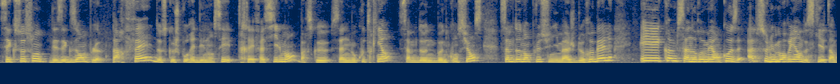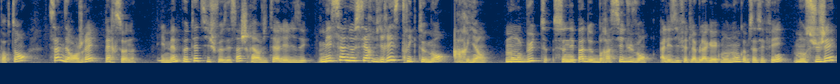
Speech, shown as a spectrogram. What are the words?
c'est que ce sont des exemples parfaits de ce que je pourrais dénoncer très facilement, parce que ça ne me coûte rien, ça me donne bonne conscience, ça me donne en plus une image de rebelle, et comme ça ne remet en cause absolument rien de ce qui est important, ça ne dérangerait personne. Et même peut-être si je faisais ça, je serais invitée à l'Elysée. Mais ça ne servirait strictement à rien. Mon but, ce n'est pas de brasser du vent. Allez-y, faites la blague avec mon nom, comme ça c'est fait. Mon sujet,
